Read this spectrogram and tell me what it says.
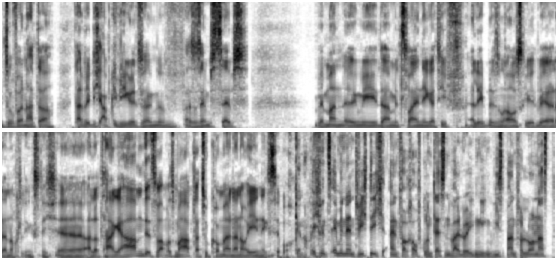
Insofern hat er da wirklich abgewiegelt, also selbst, selbst wenn man irgendwie da mit zwei Negativerlebnissen rausgeht, wäre da noch längst nicht äh, aller Tage Abend. Jetzt warten wir es mal ab, dazu kommen wir dann auch eh nächste Woche. Genau, ich finde es eminent wichtig, einfach aufgrund dessen, weil du eben gegen Wiesbaden verloren hast,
